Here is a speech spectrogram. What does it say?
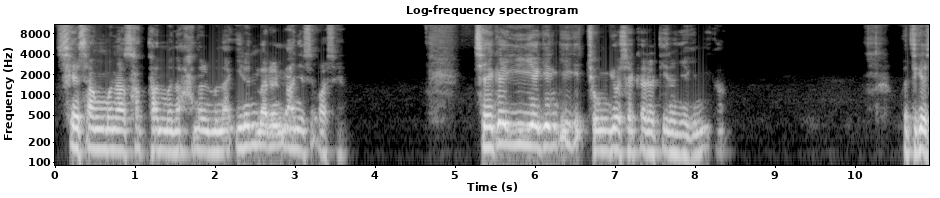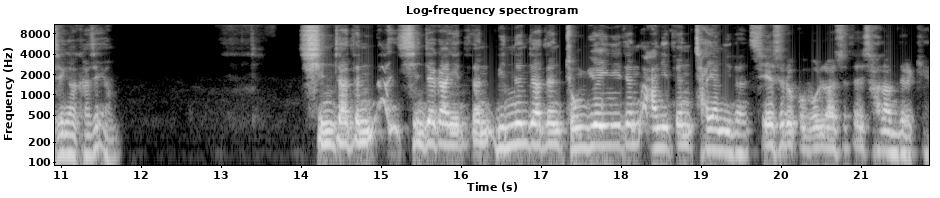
세상 문화, 사탄 문화, 하늘 문화 이런 말을 많이 써왔어요. 제가 이 얘기는 게 이게 종교 색깔을 띠는 얘기입니까? 어떻게 생각하세요? 신자든 신자가 아니든 믿는 자든 종교인이든 아니든 자연이든 셋으로 구분했을 때 사람들 이렇게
